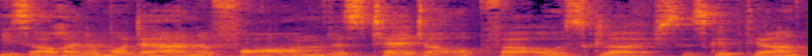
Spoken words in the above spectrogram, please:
Dies ist auch eine moderne Form des Täter-Opfer-Ausgleichs. Es gibt ja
